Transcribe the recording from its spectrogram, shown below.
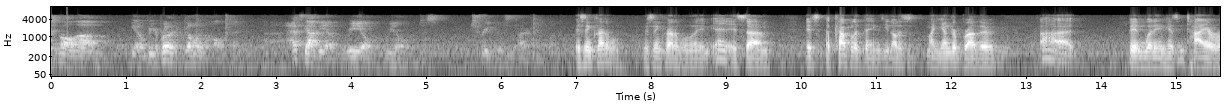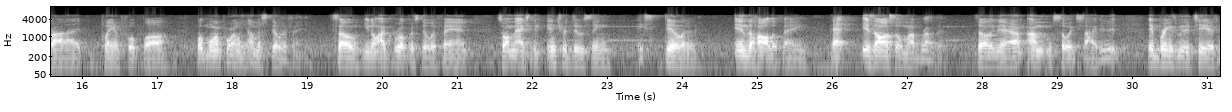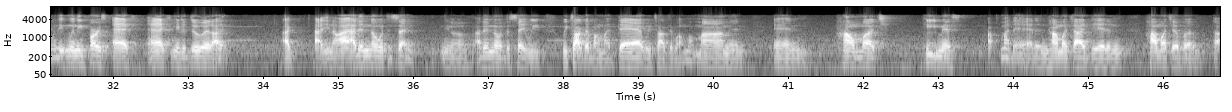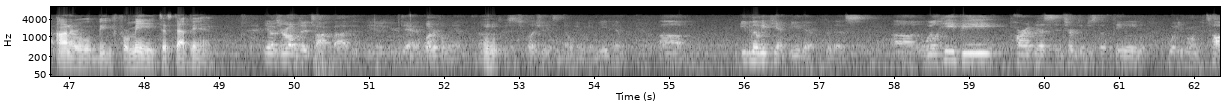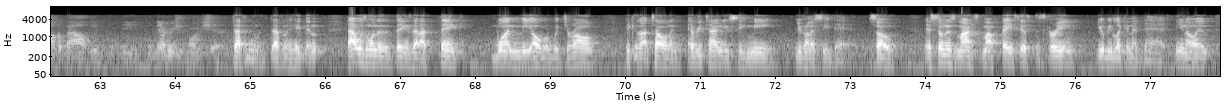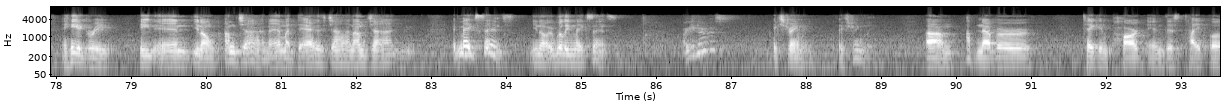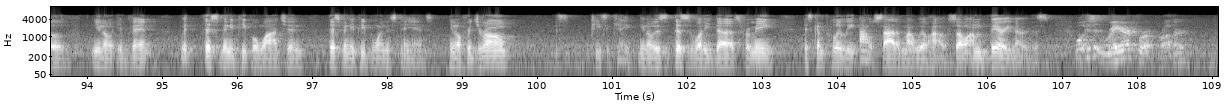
first of all, um, you know, for your brother to go in the Hall of Fame, uh, that's got to be a real, real just treat for this entire family. It's incredible. It's incredible. It's um, it's a couple of things. You know, this is my younger brother. Uh, been with him his entire ride playing football. But more importantly, I'm a Steeler fan. So you know, I grew up a Steeler fan. So I'm actually introducing a Steeler in the Hall of Fame that is also my brother. So yeah, I'm, I'm so excited. It, it brings me to tears. When he when he first asked asked me to do it, I, I, I you know I, I didn't know what to say. You know I didn't know what to say. We we talked about my dad. We talked about my mom and and how much he missed my dad and how much I did and how much of a, a honor it would be for me to step in. You know, Jerome did talk about you know, your dad, wonderful man. Uh, Mhm. It was such a pleasure to get to know him, to meet him. Um, even though he can't be there for this, uh, will he be part of this in terms of just the theme, what you're going to talk about, the, the, the memories you're going to share? Definitely, definitely. He- And that was one of the things that I think won me over with Jerome because I told him every time you see me, you're gonna see Dad. So as soon as my my face hits the screen, you'll be looking at Dad. You know, and, and he agreed. He and you know, I'm John, man. My dad is John. I'm John. It makes sense. You know, it really makes sense. Are you nervous? Extremely, extremely. Um, I've never taken part in this type of you know event with this many people watching, this many people in the stands. You know, for Jerome, it's a piece of cake. You know, this this is what he does. For me, it's completely outside of my wheelhouse. So I'm very nervous. Well, is it rare for a brother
